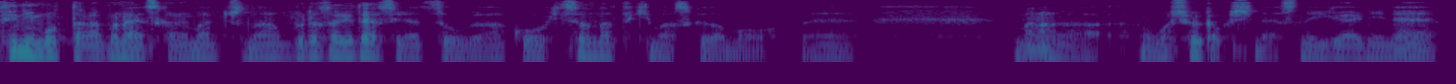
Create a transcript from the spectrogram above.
手に持ったら危ないですからね。まあちょっとぶら下げたりするやつがこう必要になってきますけども、ね。まあなんか面白いかもしれないですね、意外にね。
